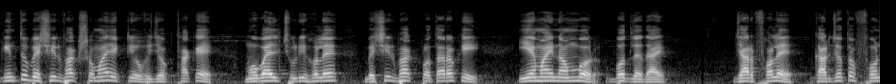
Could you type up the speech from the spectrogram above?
কিন্তু বেশিরভাগ সময় একটি অভিযোগ থাকে, মোবাইল চুরি হলে বেশিরভাগ প্রতারকই ইএমআই নম্বর বদলে দেয়, যার ফলে কার্যত ফোন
